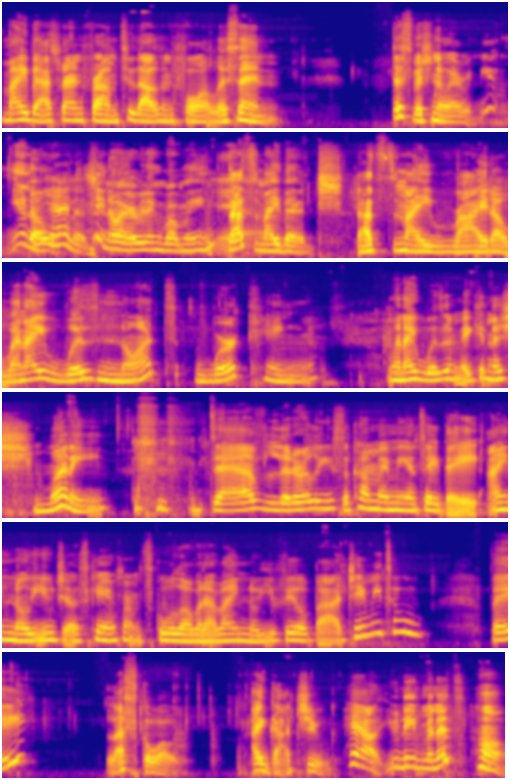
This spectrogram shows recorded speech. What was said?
my best friend from 2004. Listen, this bitch know everything. You, you know, Yeah, know she know everything about me. Yeah. That's my bitch. That's my rider. When I was not working, when I wasn't making the sh- money, Dev literally used to come at me and say, "Babe, I know you just came from school or whatever. I know you feel bad. Jamie too, babe. Let's go out. I got you. Hell, you need minutes? Huh?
